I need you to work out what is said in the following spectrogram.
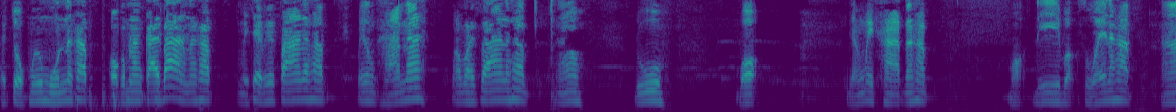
กระจกมือหมุนนะครับ ออกกำลังกายบ้างนะครับ ไม่ใช่ไฟฟ้านะครับ ไม่ต้องถามนะมาไฟฟ้านะครับเอาดูเบาะยังไม่ขาดนะครับเบาะดีเบาะสวยนะครับ อ่า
